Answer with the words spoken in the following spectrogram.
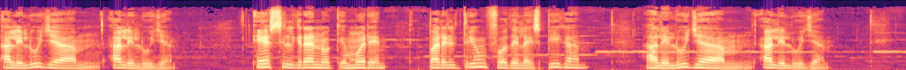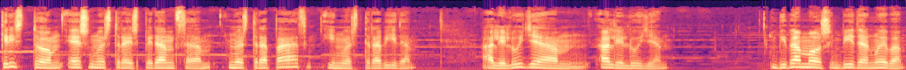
aleluya, aleluya. Es el grano que muere para el triunfo de la espiga, aleluya, aleluya. Cristo es nuestra esperanza, nuestra paz y nuestra vida. Aleluya, aleluya. Vivamos vida nueva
